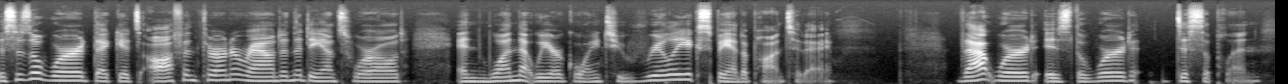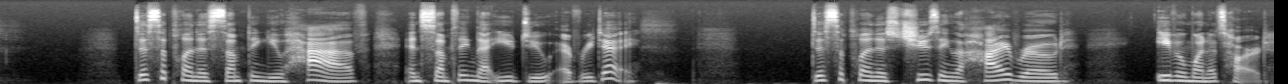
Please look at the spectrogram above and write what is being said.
This is a word that gets often thrown around in the dance world and one that we are going to really expand upon today. That word is the word discipline. Discipline is something you have and something that you do every day. Discipline is choosing the high road even when it's hard.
